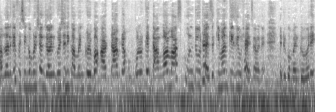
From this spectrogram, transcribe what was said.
আপোনালোকে ফিচিং কম্পিটিশ্যন জইন কৰিছে নি কমেণ্ট কৰিব। আৰু তাৰ ভিতৰত সকলোতকৈ ডাঙৰ মাছ কোনটো উঠাইছে? কিমান কেজি উঠাইছে মানে? সেইটো কমেণ্ট কৰিব দেই।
